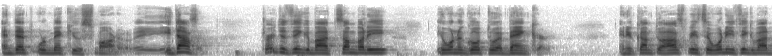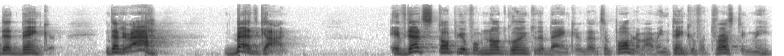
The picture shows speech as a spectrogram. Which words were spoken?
and that will make you smarter. It doesn't. Try to think about somebody, you want to go to a banker, and you come to ask me and say, What do you think about that banker? And tell you, ah, bad guy. If that stops you from not going to the banker, that's a problem. I mean, thank you for trusting me,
